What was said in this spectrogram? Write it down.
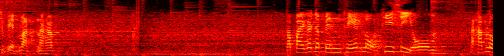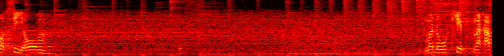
71 วัตต์นะครับ ต่อไปก็จะเป็นเทสโหลดที่ 4 โอห์มนะครับโหลด 4 โอห์มมาดูคลิปนะครับ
